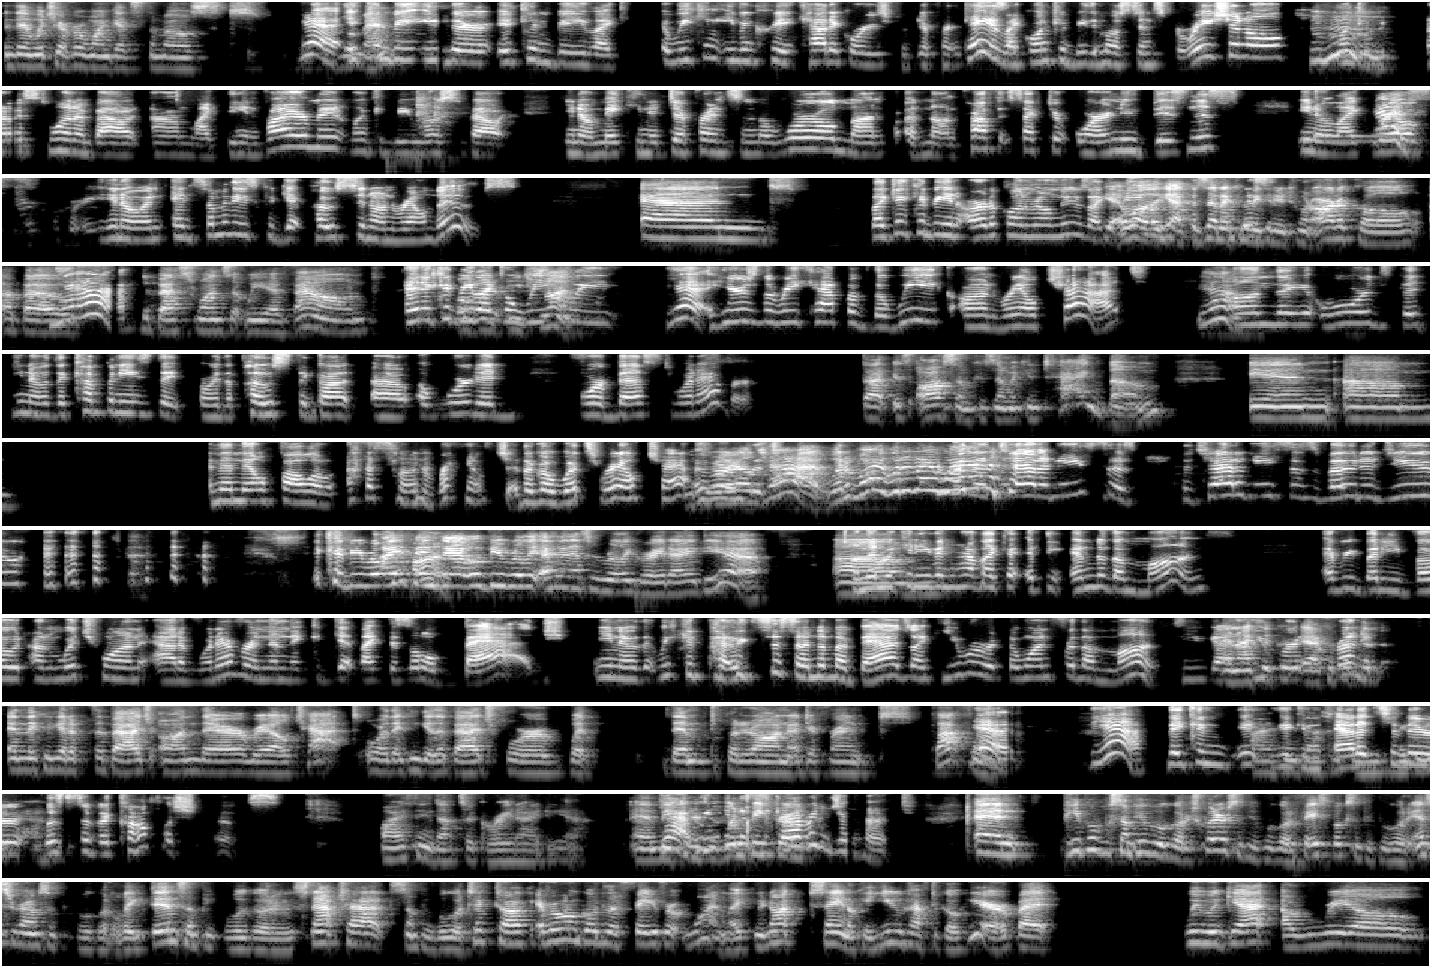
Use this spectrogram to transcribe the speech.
and then whichever one gets the most yeah it can be either it can be like we can even create categories for different days like one could be the most inspirational one could Mhm. be the most one about um, like the environment one could be most about you know making a difference in the world non a nonprofit sector or a new business you know like rail Yes. you know and, and some of these could get posted on rail news And like it could be an article in rail news like yeah, well, yeah, because then I can make it into an article about yeah the best ones that we have found. and it could be like a each month. weekly yeah here's the recap of the week on rail chat Yeah. on the awards that you know the companies that or the posts that got uh, awarded for best whatever that is awesome because then we can tag them in um and then they'll follow us on rail chat they'll go what's rail chat what's rail the- chat. What am I what did I win? the Chattanistas the Chattanistas voted you it could be really I fun think that would be really I think that's a really great idea. and then we could Um, even have like a, at the end of the month, everybody vote on which one out of whatever, and then they could get like this little badge, you know, that we could post to send them a badge, like you were the one for the month. You got and I could, were I could put the, and they could get up the badge on their rail chat, or they can get the badge for with them to put it on a different platform. Yeah, yeah, they can it, they can add it to their idea. list of accomplishments. Oh, I think that's a great idea. And Yeah, we it wouldn't be from scavenger hunt. and people some people will go to twitter some people will go to facebook some people will go to instagram some people will go to linkedin some people will go to snapchat some people will go to tiktok everyone will go to their favorite one like we're not saying okay you have to go here but we would get a real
